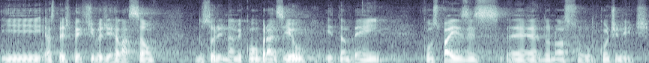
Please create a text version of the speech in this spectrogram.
e as perspectivas de relação do Suriname com o Brasil e também com os países é, do nosso continente.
